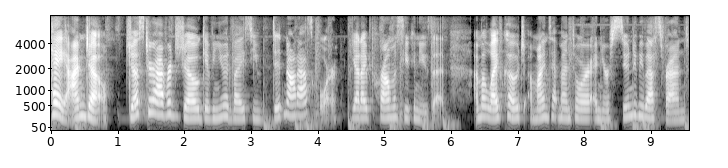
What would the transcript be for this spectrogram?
Hey, I'm Jo. Just your average Joe giving you advice you did not ask for, yet I promise you can use it. I'm a life coach, a mindset mentor, and your soon to be best friend,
